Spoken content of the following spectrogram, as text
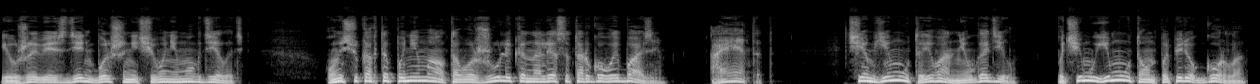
и уже весь день больше ничего не мог делать. Он еще как-то понимал того жулика на лесоторговой базе. А этот? Чем ему-то Иван не угодил? Почему ему-то он поперек горла?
